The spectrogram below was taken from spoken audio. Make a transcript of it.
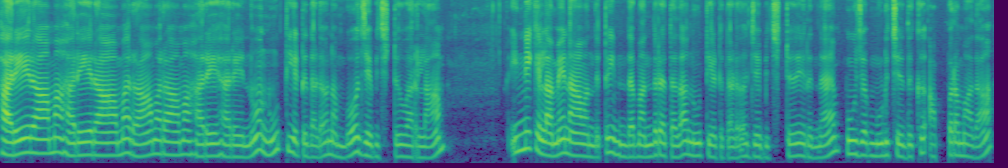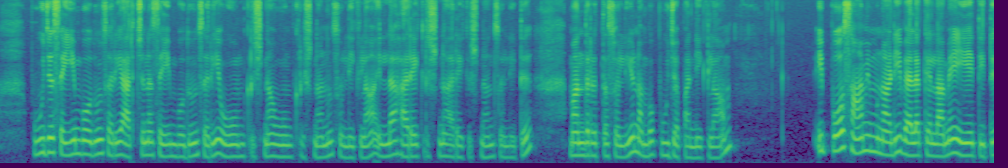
ஹரே ராம ஹரே ராம ராம ராம ஹரே ஹரேன்னு நூற்றி எட்டு தடவை நம்ம ஜெபிச்சுட்டு வரலாம். இன்றைக்கி எல்லாமே நான் வந்துட்டு இந்த மந்திரத்தை தான் நூற்றி எட்டு தடவை ஜெபிச்சுட்டு இருந்தேன். பூஜை முடித்ததுக்கு அப்புறமா தான் பூஜை செய்யும்போதும் சரி அர்ச்சனை செய்யும்போதும் சரி ஓம் கிருஷ்ணா ஓம் கிருஷ்ணான்னு சொல்லிக்கலாம். இல்லை ஹரே கிருஷ்ணா ஹரே கிருஷ்ணான்னு சொல்லிட்டு மந்திரத்தை சொல்லியும் நம்ம பூஜை பண்ணிக்கலாம். இப்போது சாமி முன்னாடி விளக்கு எல்லாமே ஏற்றிட்டு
